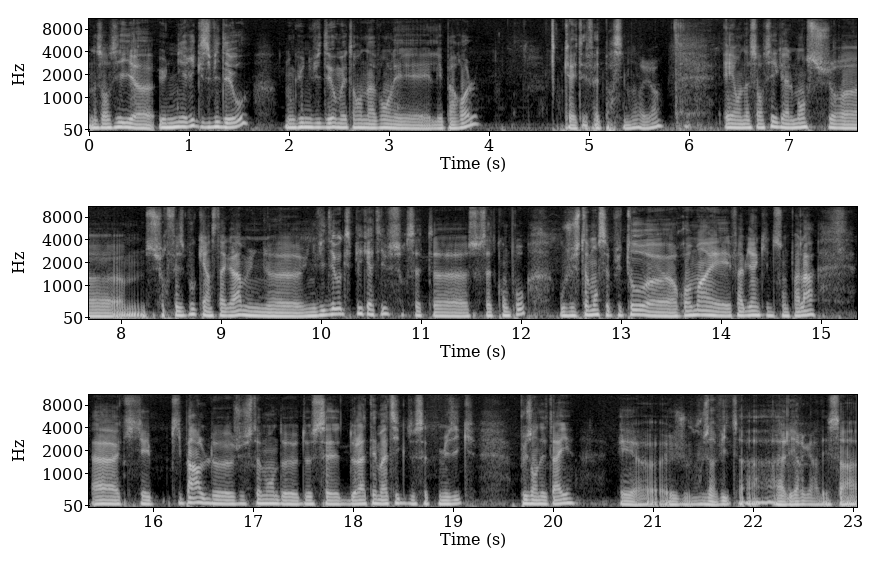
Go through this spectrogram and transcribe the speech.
On a sorti euh, une lyrics vidéo, donc une vidéo mettant en avant les, les paroles, qui a été faite par Simon d'ailleurs. Et on a sorti également sur, euh, sur Facebook et Instagram une, euh, une vidéo explicative sur cette, euh, sur cette compo, où justement c'est plutôt euh, Romain et Fabien qui ne sont pas là, qui, qui parlent de, justement de, de, ces- de la thématique de cette musique plus en détail. Et je vous invite à, à aller regarder ça,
